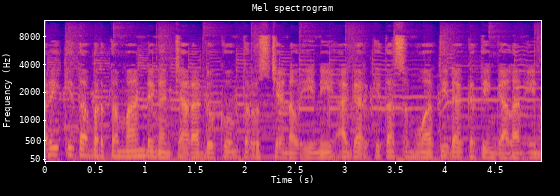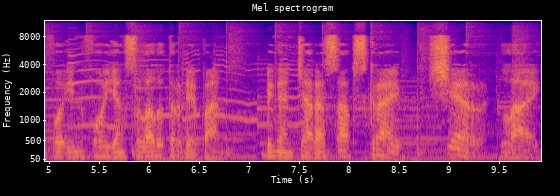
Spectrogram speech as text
Mari kita berteman dengan cara dukung terus channel ini agar kita semua tidak ketinggalan info-info yang selalu terdepan. Dengan cara subscribe, share, like.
